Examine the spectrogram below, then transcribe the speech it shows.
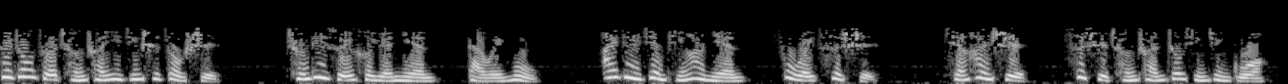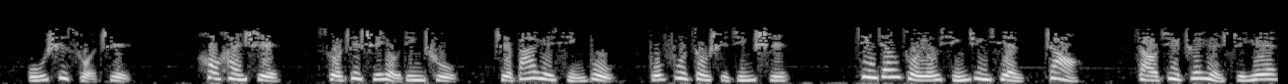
虽中则乘传一经师奏事。成帝随和元年改为牧。哀帝建平二年复为刺史。前汉氏刺史乘船周行郡国，无事所至。后汉氏所至时有定处，指八月行部，不复奏事京师。晋江左游行郡县赵早据追远时曰：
